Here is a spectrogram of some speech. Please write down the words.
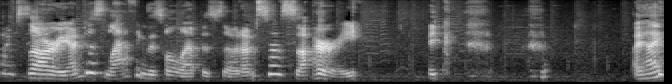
I'm sorry. I'm just laughing this whole episode. I'm so sorry. Like, I high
